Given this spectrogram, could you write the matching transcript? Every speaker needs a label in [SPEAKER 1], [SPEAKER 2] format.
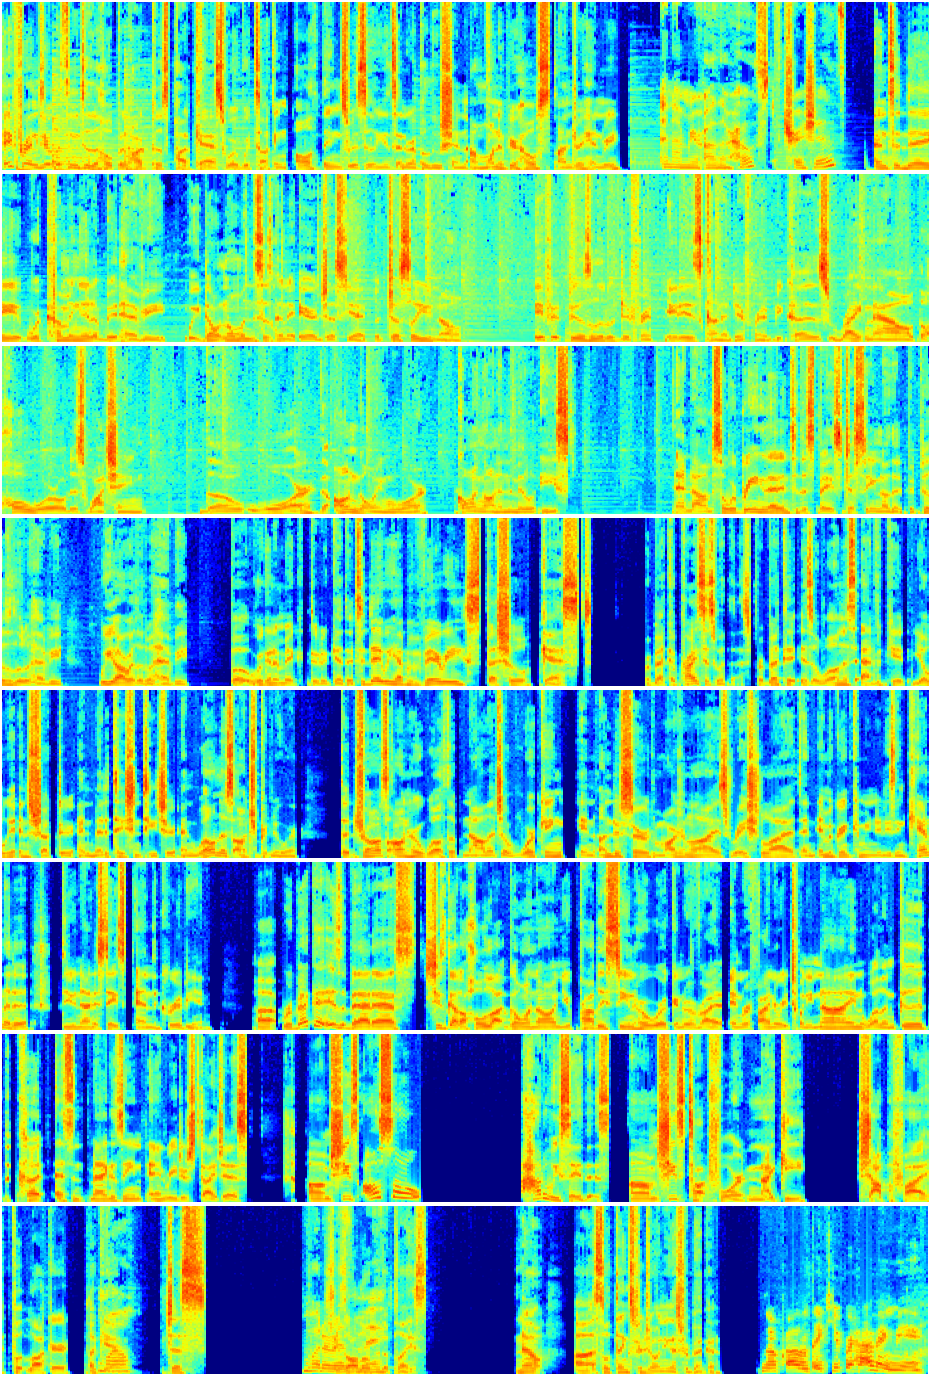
[SPEAKER 1] Hey, friends, you're listening to the Hope and Hard Pills podcast, where we're talking all things resilience and revolution. I'm one of your hosts, Andre Henry.
[SPEAKER 2] And I'm your other host, Trishes.
[SPEAKER 1] And today we're coming in a bit heavy. We don't know when this is going to air just yet, but just so you know, if it feels a little different, it is kind of different because right now the whole world is watching the war, the ongoing war going on in the Middle East. And um, so we're bringing that into the space just so you know that if it feels a little heavy, we are a little heavy but we're going to make it through together. Today, we have a very special guest. Rebeckah Price is with us. Rebeckah is a wellness advocate, yoga instructor, and meditation teacher, and wellness entrepreneur that draws on her wealth of knowledge of working in underserved, marginalized, racialized, and immigrant communities in Canada, the United States, and the Caribbean. Uh, Rebeckah is a badass. She's got a whole lot going on. You've probably seen her work in, Revi- in Refinery 29, Well and Good, The Cut, Essence Magazine, and Reader's Digest. Um, she's also how do we say this? Um, she's taught for Nike, Shopify, Footlocker. Again, wow. just
[SPEAKER 2] what a
[SPEAKER 1] she's
[SPEAKER 2] resume.
[SPEAKER 1] all over the place. Now, uh, so thanks for joining us, Rebeckah.
[SPEAKER 3] No problem. Thank you for having me.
